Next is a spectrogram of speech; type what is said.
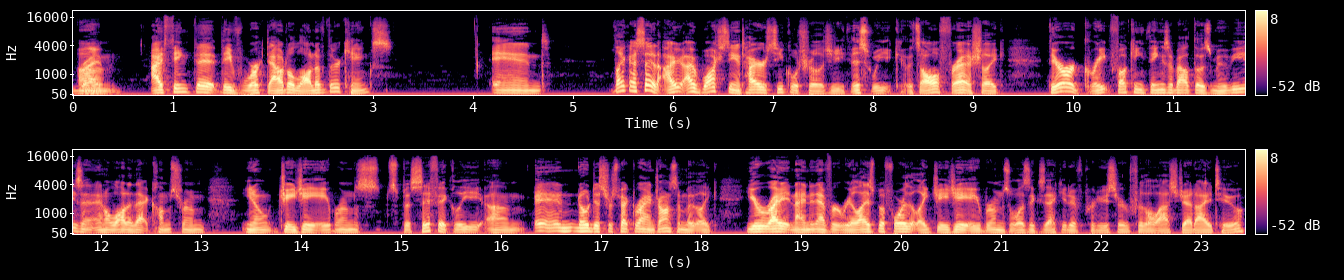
Right. Um, I think that they've worked out a lot of their kinks, and like I said, I, I watched the entire sequel trilogy this week. It's all fresh. Like there are great fucking things about those movies, and, and a lot of that comes from you know J.J. Abrams specifically. Um, and no disrespect to Rian Johnson, but like you're right, and I never realized before that like J.J. Abrams was executive producer for the Last Jedi too,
